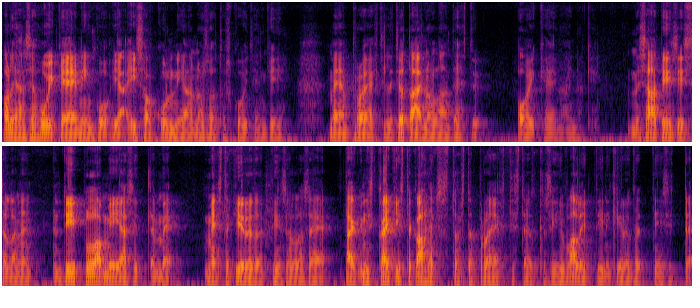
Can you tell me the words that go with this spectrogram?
Olihan se huikea niin kuin, ja iso kunnianosoitus kuitenkin meidän projektille, että jotain ollaan tehty oikein ainakin. Me saatiin siis sellainen diplomi ja sitten me, meistä kirjoitettiin sellaiseen, tai niistä kaikista 18 projektista, jotka siihen valittiin, niin kirjoitettiin sitten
